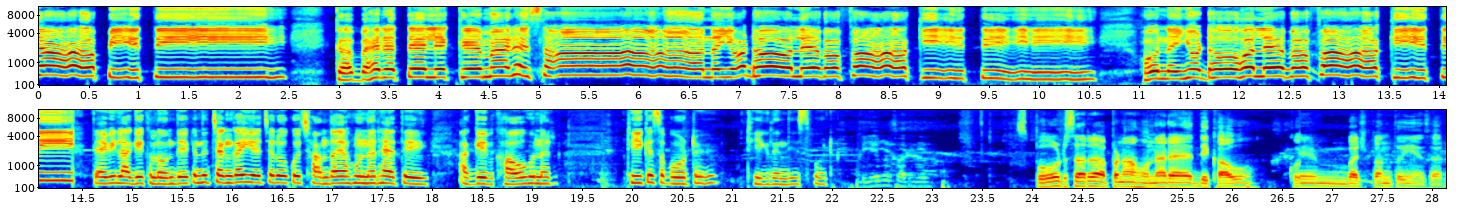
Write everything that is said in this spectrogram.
चा पीती कबर ते लिख मरसान यो ढोल वफा कीती हो नहीं ढोल वफा कीती ਕੀਤੀ ਤੇ ਵੀ ਲਾਗੇ ਖਲੋਂਦੇ ਕਹਿੰਦੇ ਚੰਗਾ ਹੀ ਹੈ ਚਲੋ ਕੁਛ ਆਂਦਾ ਹੈ ਹੁਨਰ ਹੈ ਤੇ ਅੱਗੇ ਵਿਖਾਓ ਹੁਨਰ। ਠੀਕ ਹੈ ਸਪੋਰਟ ਠੀਕ ਦਿੰਦੀ ਹੈ ਸਪੋਰਟ ਸਪੋਰਟ ਸਰ ਆਪਣਾ ਹੁਨਰ ਹੈ, ਦਿਖਾਓ। ਕੋਈ ਬਚਪਨ ਤੋਂ ਹੀ ਹੈ ਸਰ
